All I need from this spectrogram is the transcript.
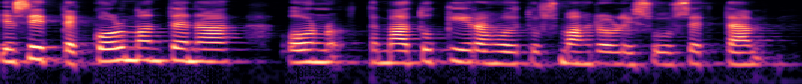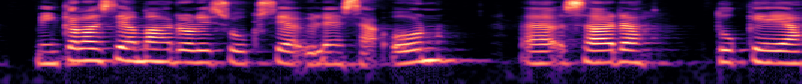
Ja sitten kolmantena on tämä tukirahoitusmahdollisuus, että minkälaisia mahdollisuuksia yleensä on saada tukea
